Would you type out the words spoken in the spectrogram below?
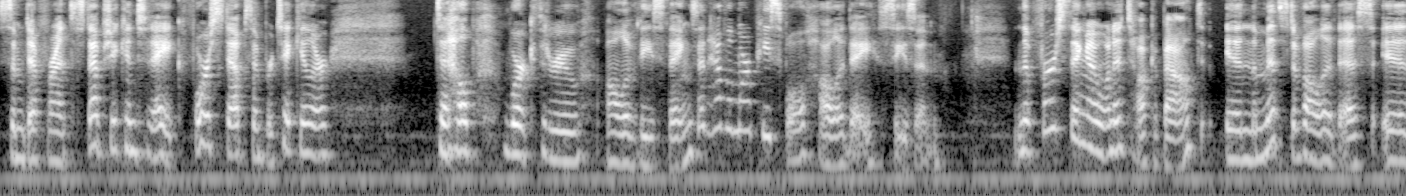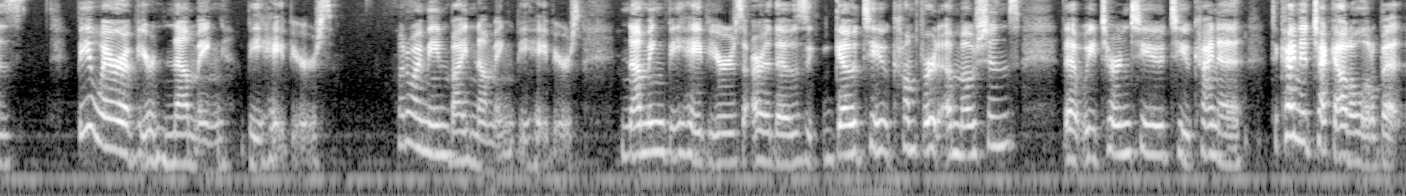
some different steps you can take, four steps in particular, to help work through all of these things and have a more peaceful holiday season. The first thing I want to talk about in the midst of all of this is be aware of your numbing behaviors. What do I mean by numbing behaviors? Numbing behaviors are those go-to comfort emotions that we turn to to kind of to kind of check out a little bit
